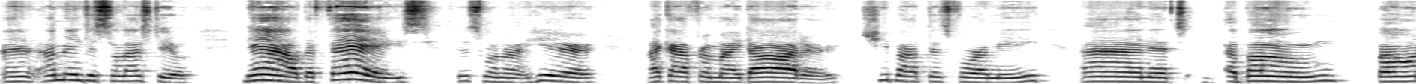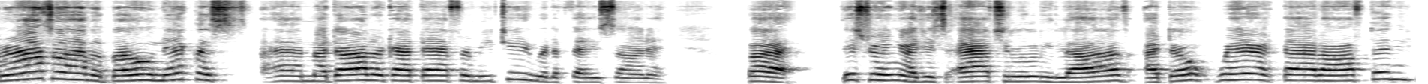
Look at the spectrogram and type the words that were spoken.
And I'm into celestial. Now the face, this one right here, I got from my daughter. She bought this for me, and it's a bone bone. And I also have a bone necklace, and my daughter got that for me too with a face on it. But this ring I just absolutely love. I don't wear it that often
